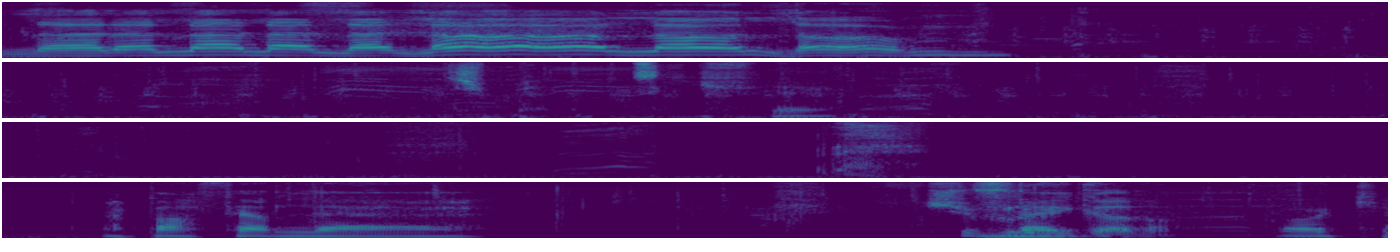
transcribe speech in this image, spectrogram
La la la la la la la la Je sais pas ce qu'il fait. À part refaire de la... Je suis full recover. Ok.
